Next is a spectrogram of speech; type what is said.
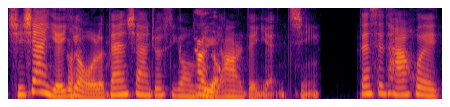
其实现在也有了，但是现在就是用 VR 的眼镜，但是它会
